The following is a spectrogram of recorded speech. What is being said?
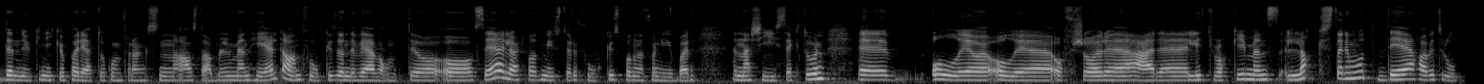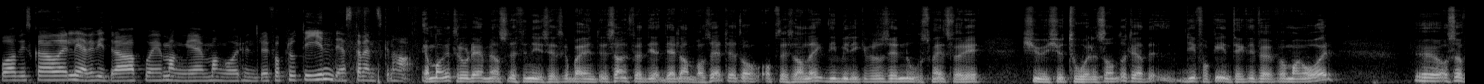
Denne uken gikk jo Pareto-konferansen av stabelen med en helt annen fokus enn det vi er vant til å, å se. Eller i hvert fall et mye større fokus på denne fornybare energisektoren. Eh, Olje, olje offshore er eh, litt rocky, mens laks derimot, det har vi tro på at vi skal leve videre på i mange mange århundrer. For protein, det skal menneskene ha. Ja, Mange tror det, men altså, dette nye selskapet er interessant. for Det er landbasert, et oppdrettsanlegg. De vil ikke produsere noe som helst før i 2022 eller sånt. at De får ikke inntekter før på mange år. Eh, og så,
